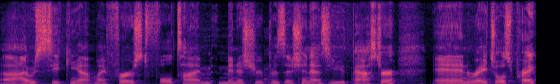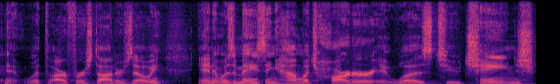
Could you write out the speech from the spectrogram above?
uh, I was seeking out my first full-time ministry position as a youth pastor and Rachel was pregnant with our first daughter, Zoe. And it was amazing how much harder it was to change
